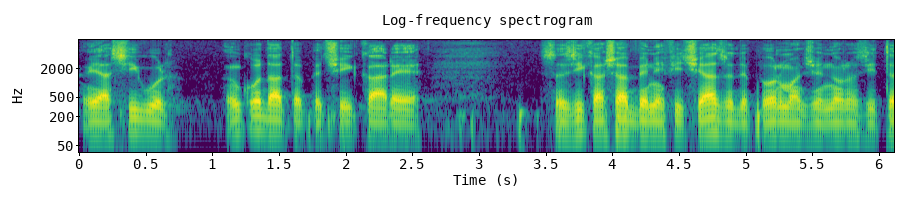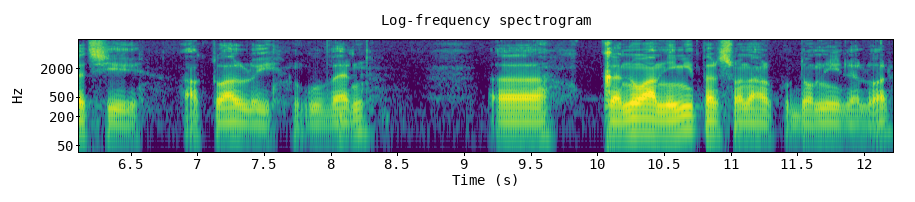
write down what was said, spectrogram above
îi asigur încă o dată pe cei care, să zic așa, beneficiază de pe urma generozității actualului guvern, uh, că nu am nimic personal cu domniile lor,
